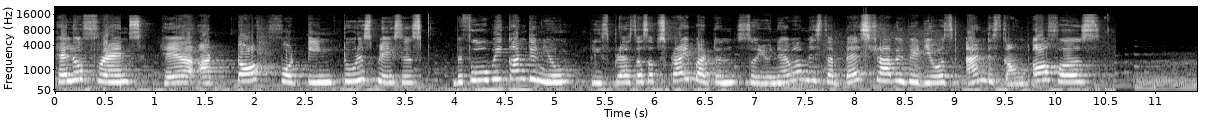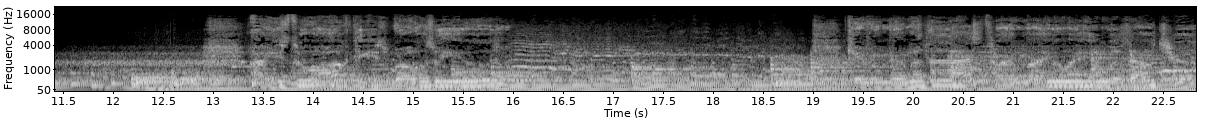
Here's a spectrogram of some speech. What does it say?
Hello friends, here are top 14 tourist places. Before we continue, please press the subscribe button so you never miss the best travel videos and discount offers. I used to walk these roads with you. Can't remember the last time I went without you.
